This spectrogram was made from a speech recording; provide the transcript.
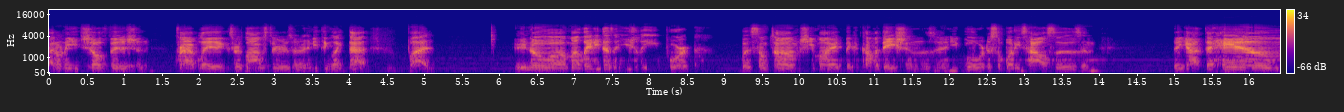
I don't eat shellfish and crab legs or lobsters or anything like that. But you know, uh, my lady doesn't usually eat pork, but sometimes she might make accommodations, and you go over to somebody's houses, and they got the ham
